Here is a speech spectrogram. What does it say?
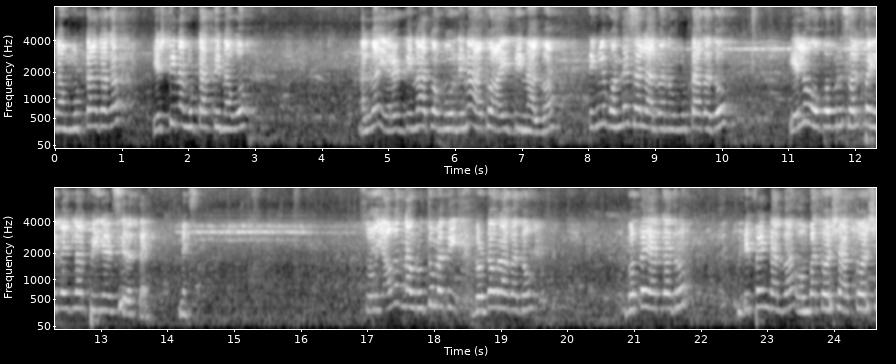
ನಾವು ಮುಟ್ಟಾದಾಗ ಎಷ್ಟು ದಿನ ಮುಟ್ಟಾಕ್ತೀವಿ ನಾವು? ಅಲ್ವಾ? ಎರಡು ದಿನ ಅಥವಾ ಮೂರು ದಿನ ಅಥವಾ ಐದು ದಿನ ಅಲ್ವಾ? ತಿಂಗ್ಳಿಗೆ ಒಂದೇ ಸಲ ಅಲ್ವಾ ನಾವು ಮುಟ್ಟಾಗೋದು? ಎಲ್ಲೋ ಒಬ್ಬೊಬ್ರು ಸ್ವಲ್ಪ ಇರ್ರೆಗ್ಯುಲರ್ ಪೀರಿಯಡ್ಸ್ ಇರುತ್ತೆ. ನೆಕ್ಸ್ಟ್ ಸೊ ಯಾವಾಗ ನಾವು ಋತುಮತಿ ದೊಡ್ಡವರಾಗೋದು? ಗೊತ್ತಾ ಯಾರಿಗಾದ್ರು? ಡಿಪೆಂಡ್ ಅಲ್ವಾ? ಒಂಬತ್ತು ವರ್ಷ, ಹತ್ತು ವರ್ಷ,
